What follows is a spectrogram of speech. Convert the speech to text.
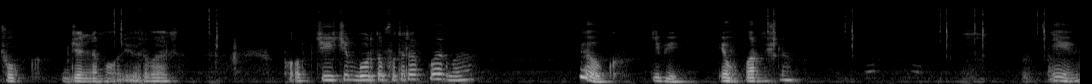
çok güncelleme oluyor bazen. PUBG için burada fotoğraf var mı? Yok gibi. Yok varmış lan. İyi.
